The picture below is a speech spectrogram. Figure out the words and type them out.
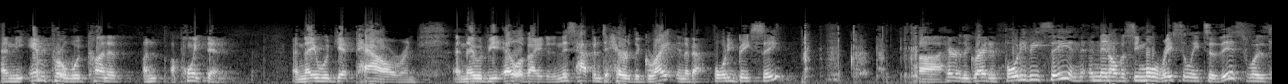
and the emperor would kind of appoint them. And they would get power and, and they would be elevated. And this happened to Herod the Great in about 40 BC. Uh, Herod the Great in 40 BC. And, and, then obviously more recently to this was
